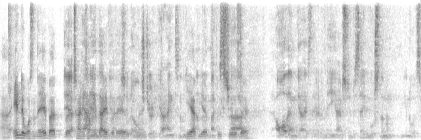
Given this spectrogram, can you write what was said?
uh, Ender wasn't there, but, but yeah, Tony, Tommy, and Dave were there. You know, Stuart Garrington. Yep, the yep, mix. big Stu was there. All them guys there to me, I've stood beside most of them, and you know, it's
